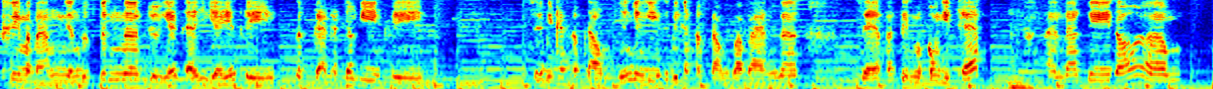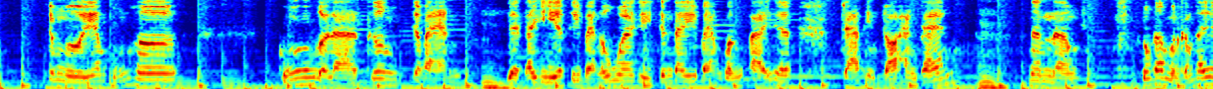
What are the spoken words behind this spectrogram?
khi mà bạn nhận được tin uh, trường giải thể như vậy thì tất cả các giáo viên thì sẽ bị cắt hợp đồng những nhân viên sẽ bị cắt hợp đồng và bạn uh, sẽ phải tìm một công việc khác ừ. thành ra khi đó uh, trong người em cũng hơi cũng gọi là thương cho bạn ừ. Và tại vì khi bạn ở quê thì trên đây bạn vẫn phải trả tiền trọ hàng tháng ừ. nên là lúc đó mình cảm thấy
